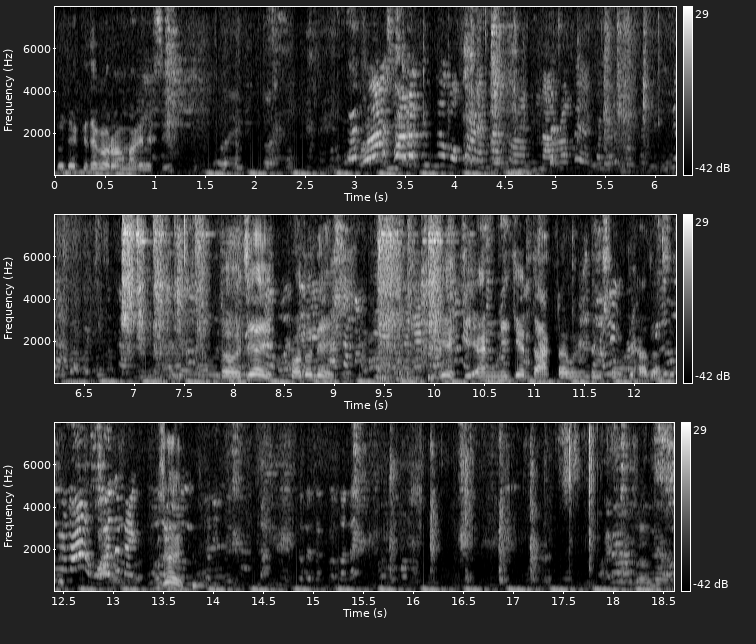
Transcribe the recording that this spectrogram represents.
তো দেখতে থাকো, রং মাখে নিচ্ছি। তো হচ্ছে কত দেশ? নিচের ডাকটা পর্যন্ত দেখা যাচ্ছে। ব্যাস।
